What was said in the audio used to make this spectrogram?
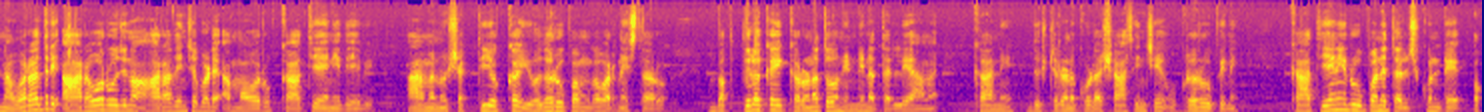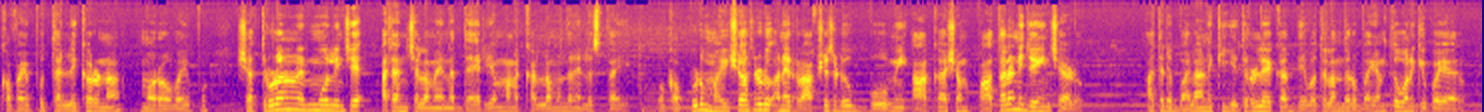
నవరాత్రి ఆరవ రోజున ఆరాధించబడే అమ్మవారు కాత్యాయని దేవి. ఆమెను శక్తి యొక్క యోధ రూపంగా వర్ణిస్తారు. భక్తులకై కరుణతో నిండిన తల్లి ఆమె. కానీ దుష్టులను కూడా శాసించే ఉగ్రరూపిణి. కాత్యాయని రూపాన్ని తలుచుకుంటే ఒకవైపు తల్లి కరుణ మరోవైపు శత్రువులను నిర్మూలించే అచంచలమైన ధైర్యం మన కళ్ళ ముందు నిలుస్తాయి. ఒకప్పుడు మహిషాసురుడు అనే రాక్షసుడు భూమి ఆకాశం పాతాలని జయించాడు. అతడి బలానికి ఎదురులేక దేవతలందరూ భయంతో వణికిపోయారు.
